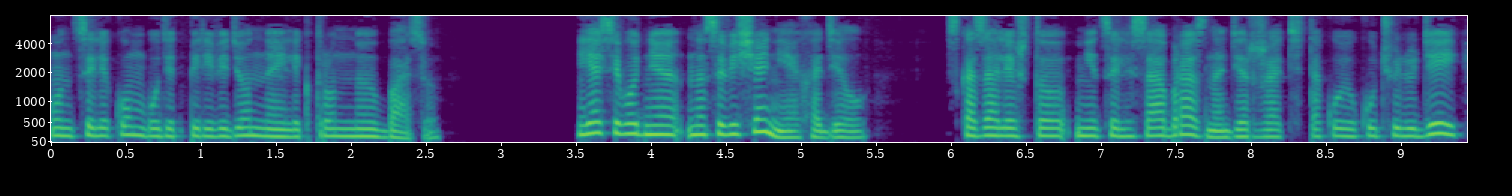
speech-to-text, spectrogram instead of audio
он целиком будет переведен на электронную базу. Я сегодня на совещание ходил. Сказали, что нецелесообразно держать такую кучу людей,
